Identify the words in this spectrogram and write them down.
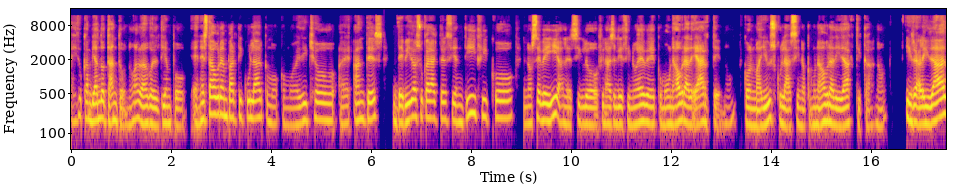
ha ido cambiando tanto ¿no? a lo largo del tiempo. En esta obra en particular, como, como he dicho eh, antes, debido a su carácter científico, no se veía en el siglo finales del XIX como una obra de arte, ¿no? con mayúsculas, sino como una obra didáctica. ¿no? Y realidad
